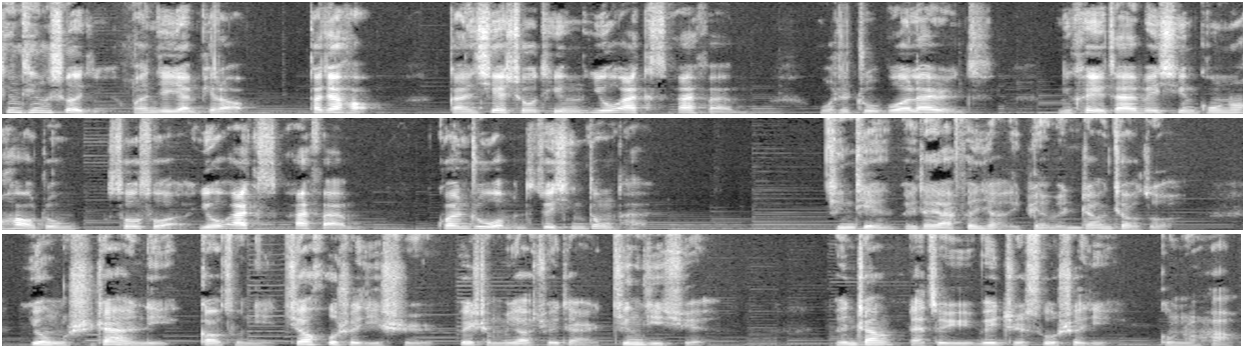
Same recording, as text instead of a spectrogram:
倾听设计，缓解眼疲劳。大家好，感谢收听 UX FM，我是主播 Lawrence。你可以在微信公众号中搜索 UX FM，关注我们的最新动态。今天为大家分享的一篇文章叫做《用实战案例告诉你交互设计师为什么要学点经济学》。文章来自于微知素设计公众号。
